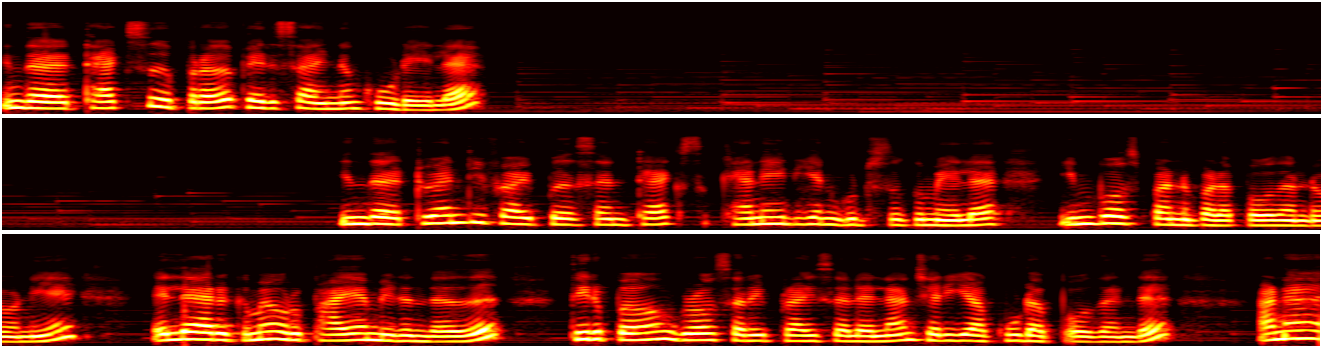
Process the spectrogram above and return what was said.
இந்த டேக்ஸு பிறகு பெருசாக இன்னும் கூடையில் இந்த twenty five percent tax Canadian குட்ஸுக்கு மேலே இம்போஸ் பண்ணப்பட போதண்டோடனே எல்லாருக்குமே ஒரு பயம் இருந்தது. திருப்பவும் க்ரோசரி ப்ரைஸில் எல்லாம் சரியாக கூட போதண்டு. ஆனால்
